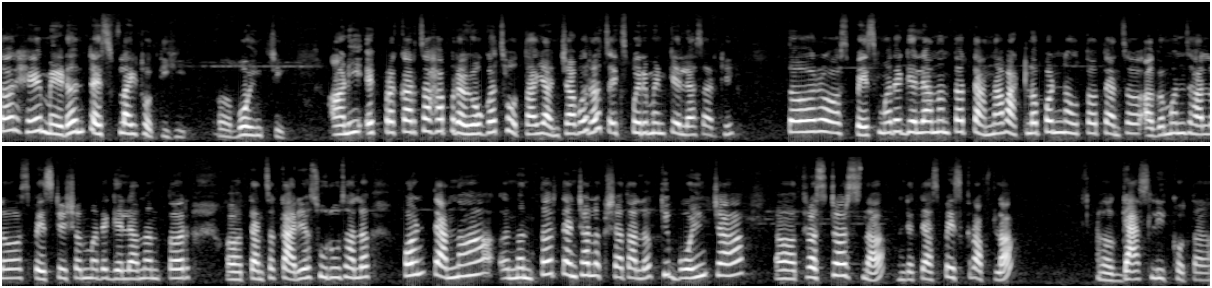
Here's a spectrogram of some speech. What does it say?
तर हे मेडन टेस्ट फ्लाईट होती ही बोईंगची आणि एक प्रकारचा हा प्रयोगच होता यांच्यावरच एक्सपेरिमेंट केल्यासारखी. तर स्पेसमध्ये गेल्यानंतर त्यांना वाटलं पण नव्हतं. त्यांचं आगमन झालं स्पेस स्टेशनमध्ये गेल्यानंतर त्यांचं कार्य सुरू झालं. पण त्यांना नंतर त्यांच्या लक्षात आलं की बोईंगच्या थ्रस्टर्सना म्हणजे त्या स्पेसक्राफ्टला गॅस लीक होता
